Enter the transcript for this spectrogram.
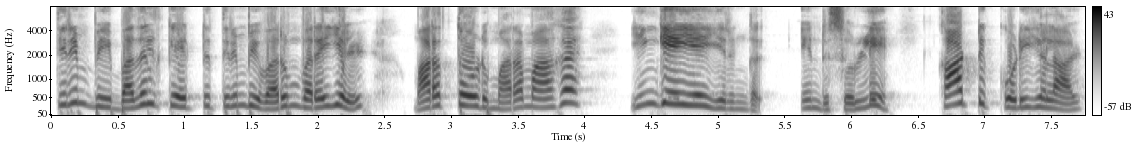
திரும்பி பதில் கேட்டு திரும்பி வரும் வரையில் மரத்தோடு மரமாக இங்கேயே இருங்கள் என்று சொல்லி காட்டுக் கொடிகளால்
